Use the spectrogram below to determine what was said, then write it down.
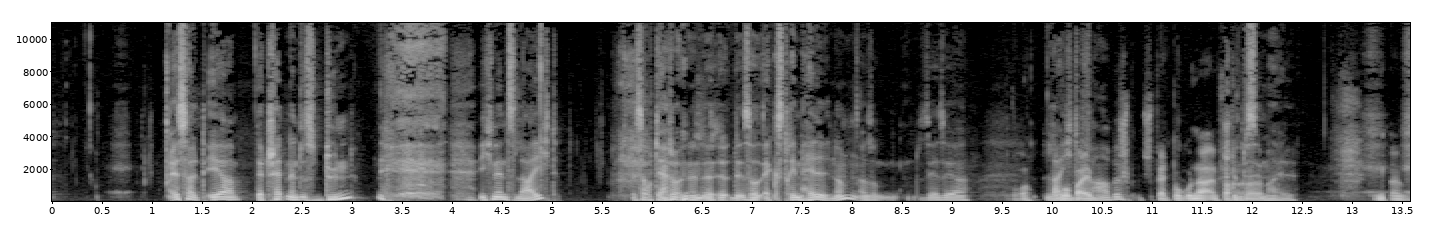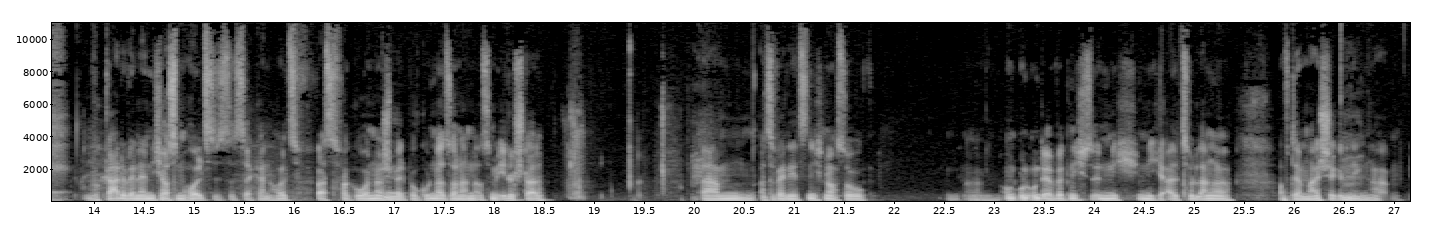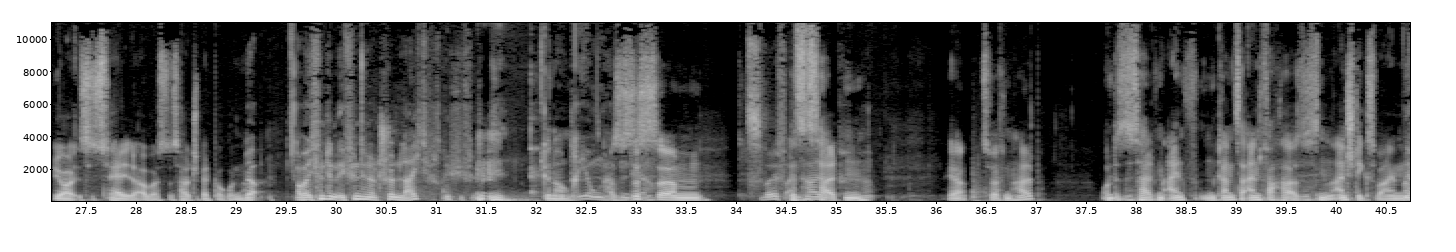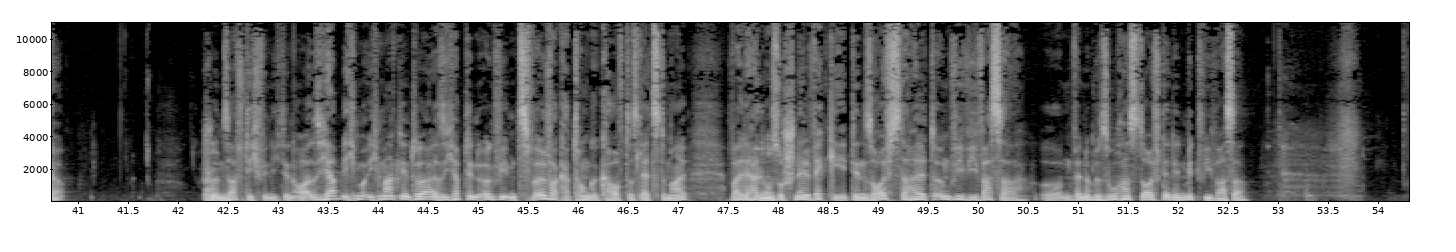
ist halt eher, der Chat nennt es dünn. ich nenne es leicht. Ist auch, der, der ist auch extrem hell, ne? Also sehr, sehr oh, leichte wobei Farbe. Spätburgunder einfach. Stimmt, ist immer hell. Äh, gerade wenn er nicht aus dem Holz ist, ist ja kein Holz, was vergorener mhm. Spätburgunder, sondern aus dem Edelstahl. Ähm, also wenn jetzt nicht noch so und, und, und er wird nicht, nicht, nicht allzu lange auf der Maische gelegen mhm. haben. Ja, es ist hell, aber es ist halt Spätburgunder. Ja, aber ich finde den, ich finde den halt schön leicht. Ich weiß nicht, wie viele genau. Drehungen also es ist, ähm, zwölf das ist halt ein, ja, zwölfeinhalb. Und es ist halt ein, ein, ein ganz einfacher, also es ist ein Einstiegswein. Ne? Ja. Schön saftig finde ich den auch. Also ich habe ich, ich mag den total, also ich habe den irgendwie im Zwölferkarton gekauft das letzte Mal, weil der halt mhm. auch so schnell weggeht. Den säufst du halt irgendwie wie Wasser. Und wenn du Besuch hast, säuft der den mit wie Wasser.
